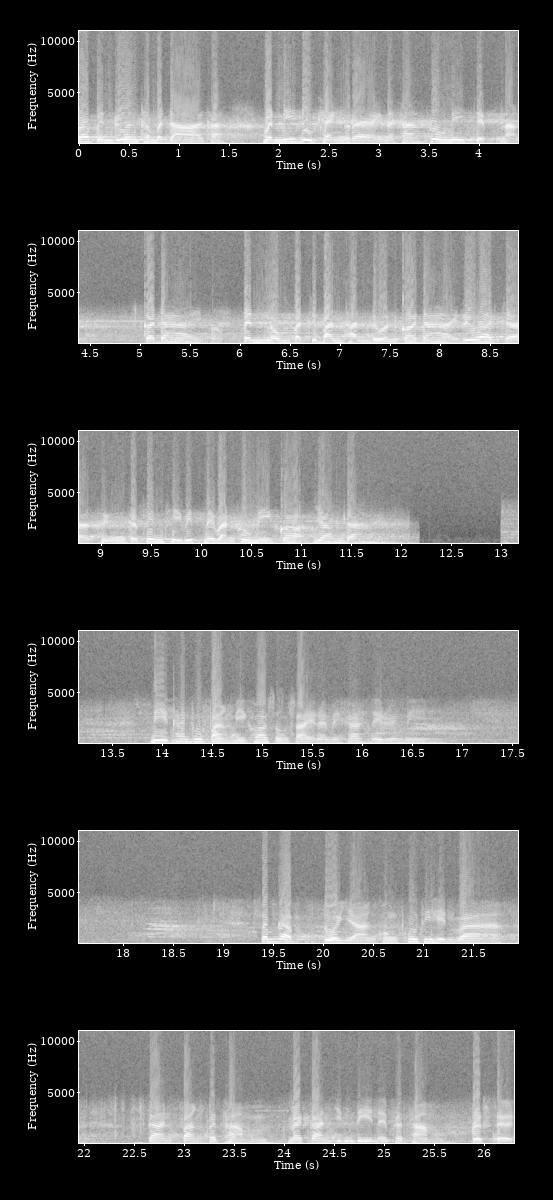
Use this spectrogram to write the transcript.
ก็เป็นเรื่องธรรมดาค่ะ วันนี้ดูแข็งแรงนะคะพรุ่งนี้เจ็บหนักก็ได้ เป็นลมปัจจุบันทันด่วนก็ได้ หรือว่าจะถึงกับสิ้นชีวิตในวันพรุ่งนี้ก็ย่อมได้ มีท่านผู้ฟังมีข้อสงสัยอะไรไหมคะ ในเรื่องนี้สำหรับตัวอย่างของผู้ที่เห็นว่า การฟังพระธรรมและการยินดีในพระธรรมประเสริฐ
